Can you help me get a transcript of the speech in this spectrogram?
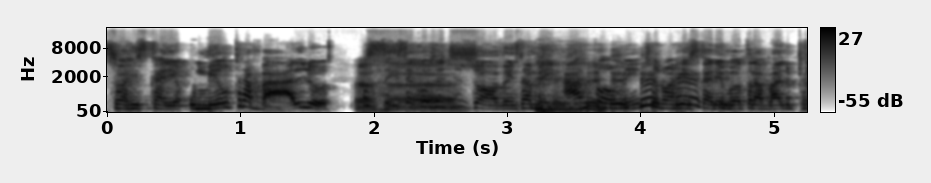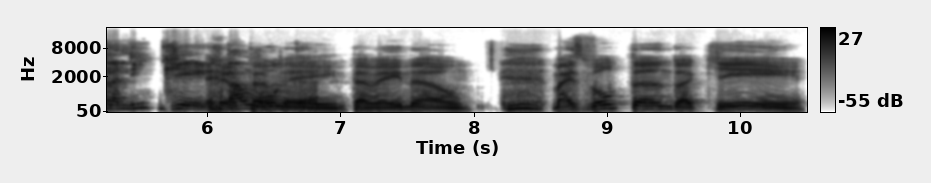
se eu arriscaria o meu trabalho. Não sei, isso é coisa de jovem também. Atualmente eu não arriscaria meu trabalho pra ninguém, tá Eu louca? também, também não. Mas voltando aqui,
